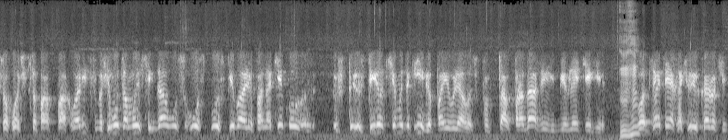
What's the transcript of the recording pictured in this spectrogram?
что хочется похвалиться, почему-то мы всегда успевали фанатеку вперед, чем эта книга появлялась в продаже или в библиотеке. Угу. Вот за это я хочу их, короче,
